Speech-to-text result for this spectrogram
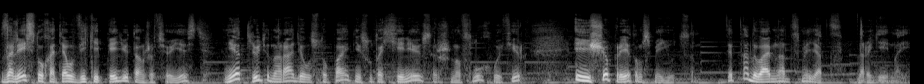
залезть, ну, хотя бы в Википедию, там же все есть. Нет, люди на радио выступают, несут ахинею совершенно вслух, в эфир, и еще при этом смеются. Это надо вами надо смеяться, дорогие мои.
